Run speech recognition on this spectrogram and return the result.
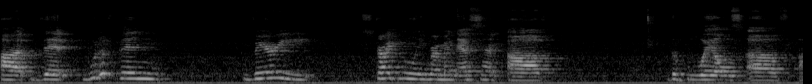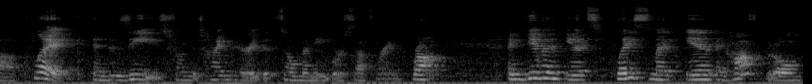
uh, that would have been very strikingly reminiscent of the boils of uh, plague and disease from the time period that so many were suffering from. And given its placement in a hospital,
